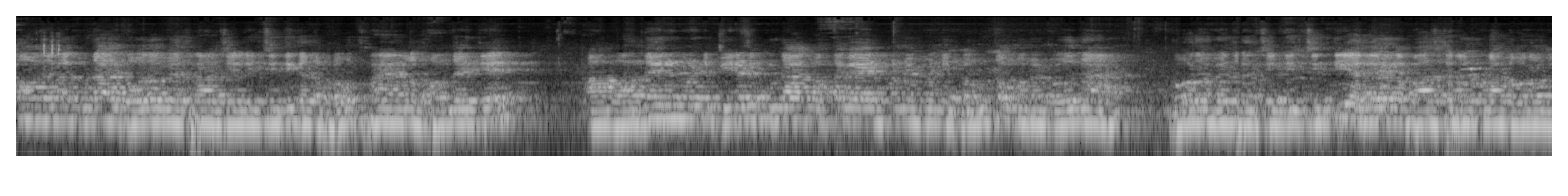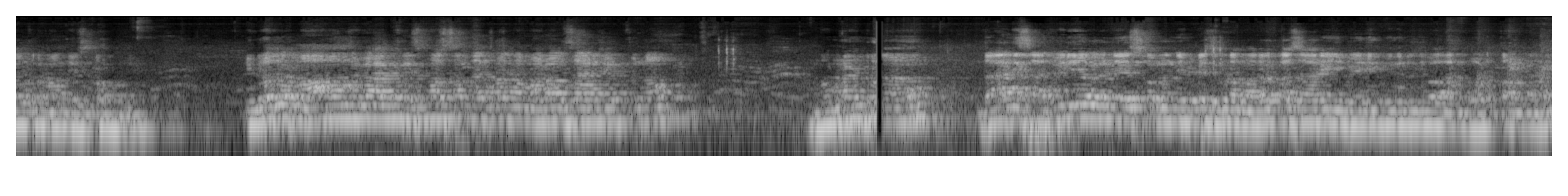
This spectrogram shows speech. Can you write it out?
సోదరులకు కూడా గౌరవ వేతనాలు చెల్లించింది. గత ప్రభుత్వంలో బంద్ అయితే ఆ బంద్ అయినటువంటి పీరియడ్ కూడా కొత్తగా ఏర్పడినటువంటి ప్రభుత్వం మొన్నటి రోజున గౌరవ వేతనం చెల్లించింది. అదేవిధంగా పాస్టర్లకు కూడా గౌరవ వేతనం అందిస్తూ ఈరోజు ఈ రోజు మా ముందుగా క్రిస్మస్ సందర్భంగా మరోసారి చెప్తున్నాం. మొన్నట్టున్నాము దాన్ని సద్వినియోగం చేసుకోమని చెప్పేసి కూడా మరొకసారి ఈ వేదిక మీద నుంచి వాళ్ళని కోరుతా ఉన్నాను.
